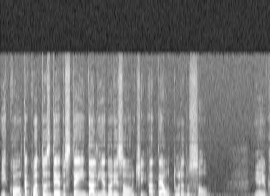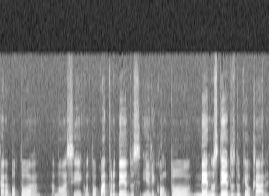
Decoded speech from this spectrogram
e conta quantos dedos tem da linha do horizonte até a altura do sol. E aí o cara botou a, a mão assim e contou quatro dedos. E ele contou menos dedos do que o cara.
